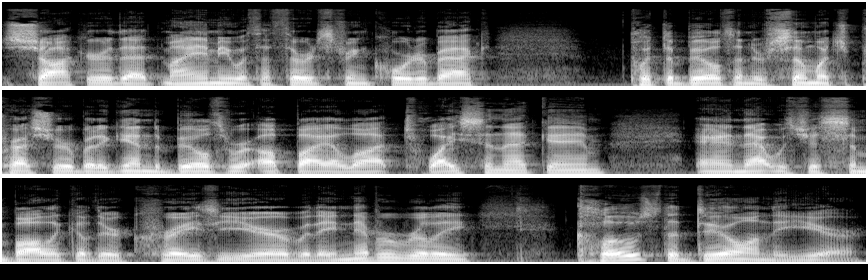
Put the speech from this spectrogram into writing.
Shocker that Miami, with a third string quarterback, put the Bills under so much pressure. But again, the Bills were up by a lot twice in that game, and that was just symbolic of their crazy year. But they never really closed the deal on the year.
